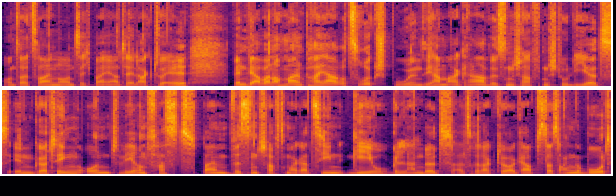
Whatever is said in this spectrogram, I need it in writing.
und seit 92 bei RTL aktuell. Wenn wir aber noch mal ein paar Jahre zurückspulen, Sie haben Agrarwissenschaften studiert in Göttingen und wären fast beim Wissenschaftsmagazin Geo gelandet. Als Redakteur gab es das Angebot.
